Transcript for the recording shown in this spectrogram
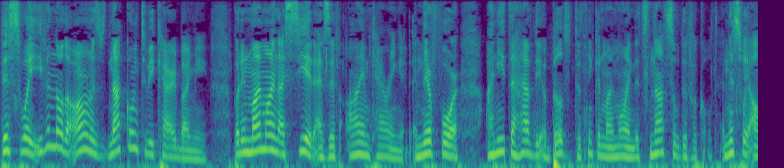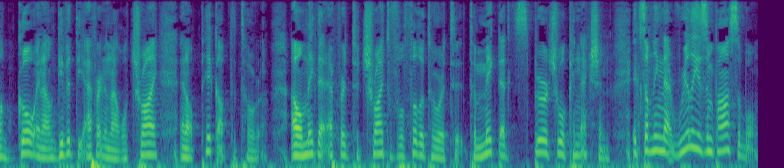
This way, even though the Aron is not going to be carried by me, but in my mind I see it as if I am carrying it. And therefore, I need to have the ability to think in my mind, it's not so difficult. And this way I'll go and I'll give it the effort and I will try and I'll pick up the Torah. I will make that effort to try to fulfill the Torah, to, to make that spiritual connection. It's something that really is impossible.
